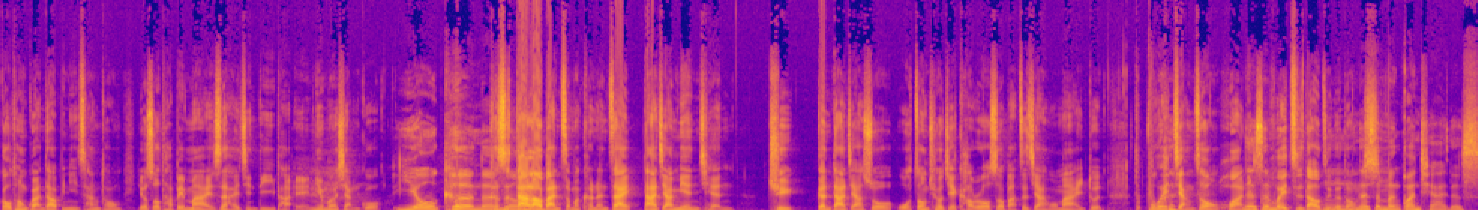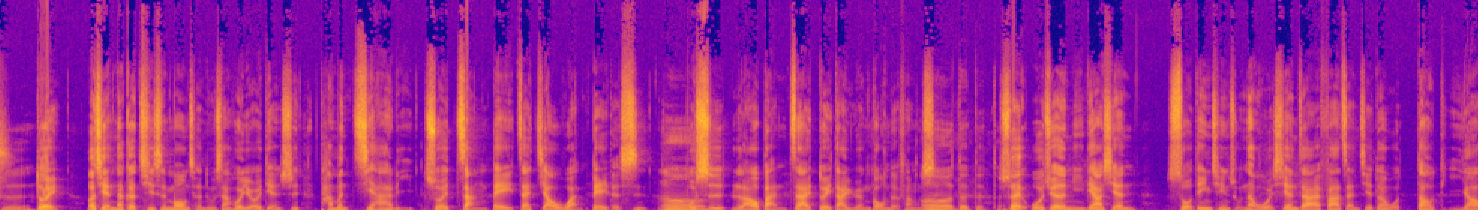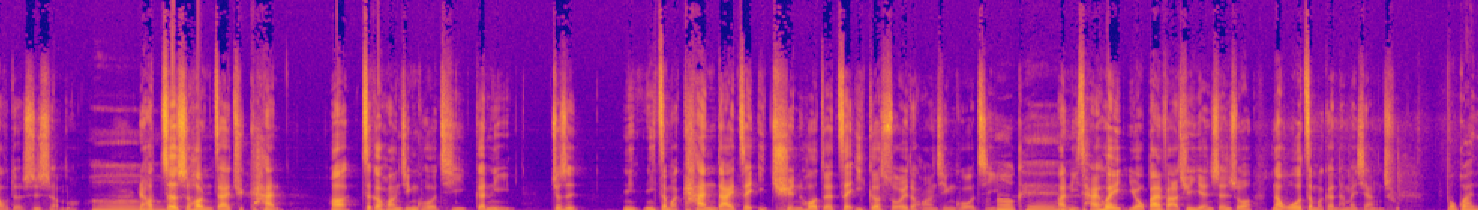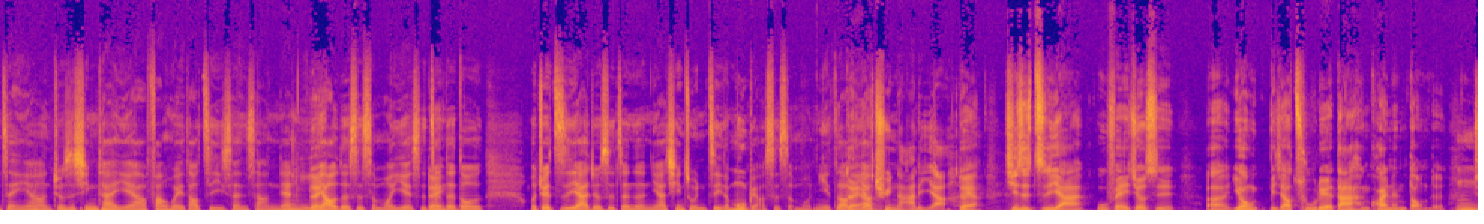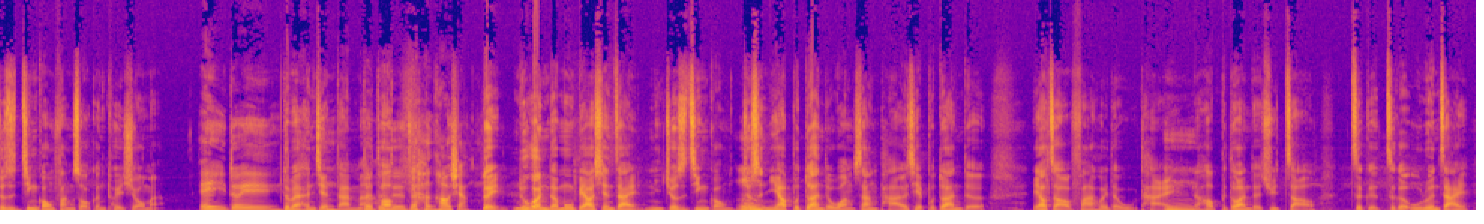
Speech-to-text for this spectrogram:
沟通管道比你畅通，有时候他被骂也是海景第一排。哎，你有没有想过？有可能哦。可是大老板怎么可能在大家面前去跟大家说，我中秋节烤肉的时候把这家伙骂一顿？他不会讲这种话，你不会知道这个东西。嗯，那是门关起来的事。对。而且那个其实某种程度上会有一点是他们家里所谓长辈在教晚辈的事，哦、不是老板在对待员工的方式。哦，对对对。所以我觉得你一定要先锁定清楚，那我现在发展阶段我到底要的是什么？哦。然后这时候你再去看啊，这个黄金国戚跟你就是你你怎么看待这一群或者这一个所谓的黄金国戚？OK 啊，你才会有办法去延伸说，那我怎么跟他们相处？不管怎样，就是心态也要放回到自己身上。那你要的是什么，也是真的都。我觉得职涯就是真的，你要清楚你自己的目标是什么，你到底要去哪里呀？对啊，其实职涯无非就是呃，用比较粗略、大家很快能懂的，嗯就是进攻、防守跟退休嘛。哎，对，对不对？很简单嘛。对对对，这很好想。对，如果你的目标现在你就是进攻，就是你要不断的往上爬，而且不断的要找发挥的舞台，然后不断的去找这个这个，无论在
